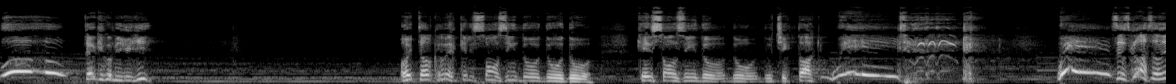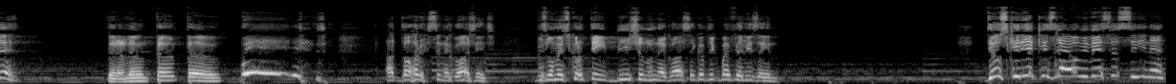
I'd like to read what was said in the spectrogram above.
Uh! Tem aqui comigo aqui? Ou então aquele sonzinho do, do, do aquele sonzinho do, do, do TikTok. Ui! Ui! Vocês gostam dele? Ui! Adoro esse negócio, gente. Principalmente quando tem bicho no negócio, aí que eu fico mais feliz ainda. Deus queria que Israel vivesse assim, né?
